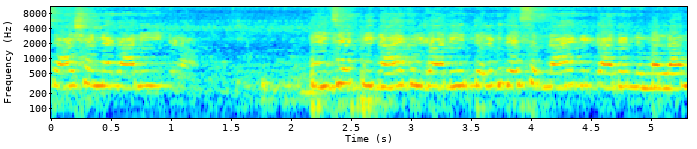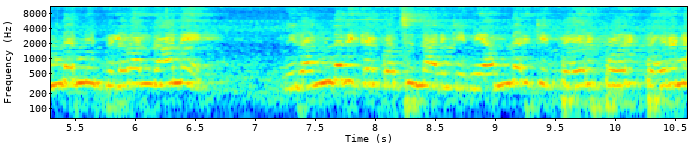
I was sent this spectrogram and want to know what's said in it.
శాసన్న కానీ ఇక్కడ బీజేపీ నాయకులు కానీ తెలుగుదేశం నాయకులు కానీ మిమ్మల్ని అందరినీ పిలవంగానే మీరందరు ఇక్కడికి వచ్చిన దానికి మీ అందరికీ పేరు పేరు పేరున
